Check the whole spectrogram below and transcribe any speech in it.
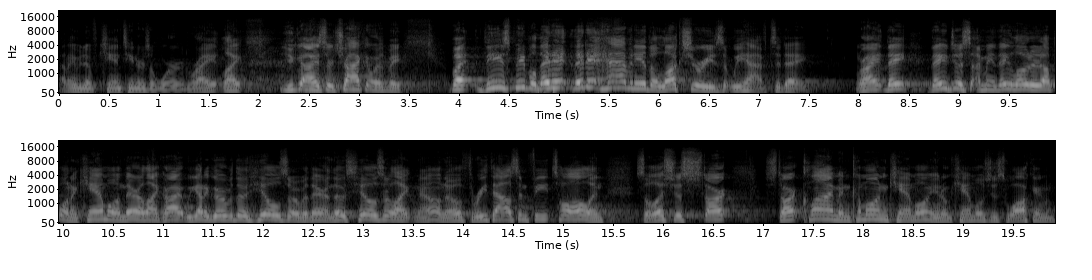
I don't even know if cantiner's a word, right? Like, you guys are tracking with me. But these people, they didn't, they didn't have any of the luxuries that we have today right? They, they just, I mean, they loaded up on a camel and they're like, all right, we got to go over the hills over there. And those hills are like, I don't know, 3,000 feet tall. And so let's just start, start climbing. Come on, camel. You know, camel's just walking,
